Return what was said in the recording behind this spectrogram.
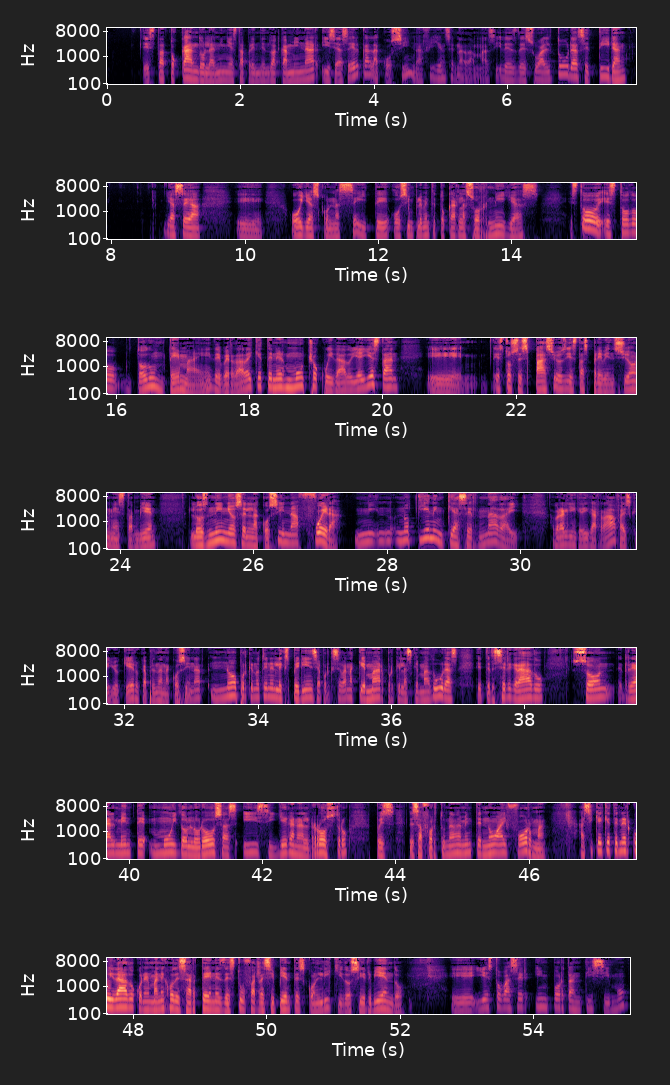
está tocando, la niña está aprendiendo a caminar y se acerca a la cocina, fíjense nada más, y desde su altura se tiran, ya sea eh, ollas con aceite o simplemente tocar las hornillas. Esto es todo, todo un tema, ¿eh? de verdad, hay que tener mucho cuidado y ahí están eh, estos espacios y estas prevenciones también. Los niños en la cocina fuera, no tienen que hacer nada ahí. Habrá alguien que diga, Rafa, es que yo quiero que aprendan a cocinar. No, porque no tienen la experiencia, porque se van a quemar, porque las quemaduras de tercer grado son realmente muy dolorosas y si llegan al rostro, pues desafortunadamente no hay forma. Así que hay que tener cuidado con el manejo de sartenes, de estufas, recipientes con líquidos sirviendo. Eh, y esto va a ser importantísimo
